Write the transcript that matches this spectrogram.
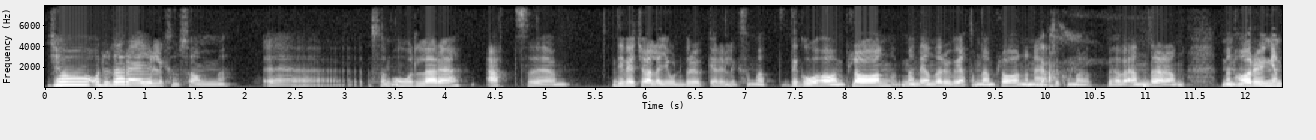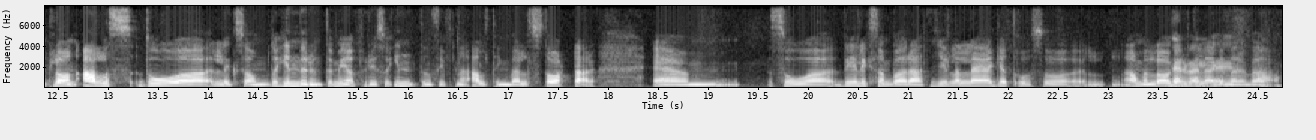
Ja, och det där är ju liksom som, eh, som odlare att eh, det vet ju alla jordbrukare, liksom, att det går att ha en plan men det enda du vet om den planen är ja. att du kommer att behöva ändra den. Men har du ingen plan alls då, liksom, då hinner du inte med för det är så intensivt när allting väl startar. Um, så det är liksom bara att gilla läget och så ja, men laga efter läge när det, väl, ja.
